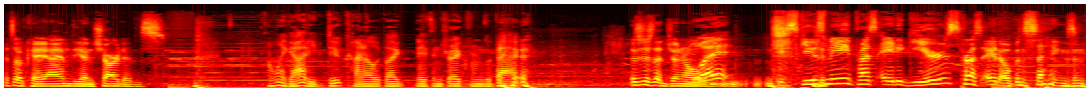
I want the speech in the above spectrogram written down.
It's okay. I am the Uncharted's. Oh my god, you do kind of look like Nathan Drake from the back. It's just a general. what? Excuse me? Press A to gears? Press A to open settings and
